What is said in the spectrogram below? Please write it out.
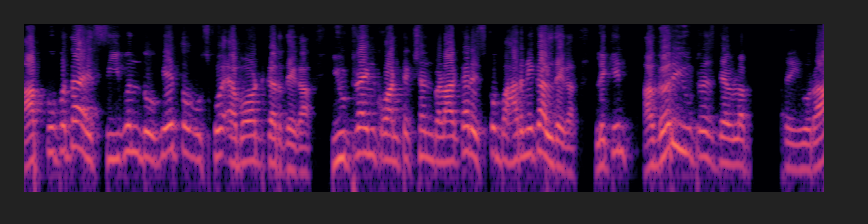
आपको पता है सीवन दोगे तो उसको अबॉर्ड कर देगा। यूट्राइन कॉन्ट्रेक्शन बढ़ाकर इसको बाहर निकाल देगा। लेकिन अगर यूट्रस डेवलप नहीं हो रहा,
